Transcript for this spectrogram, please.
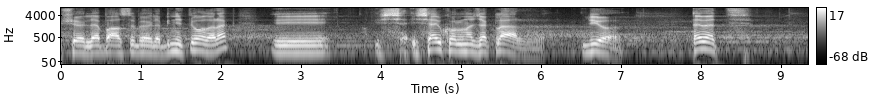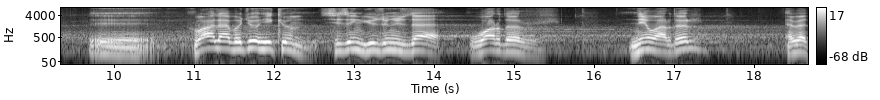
şöyle bazı böyle binitli olarak e, sevk olunacaklar diyor. Evet. Ve ala vucuhikum sizin yüzünüzde vardır. Ne vardır? Evet,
